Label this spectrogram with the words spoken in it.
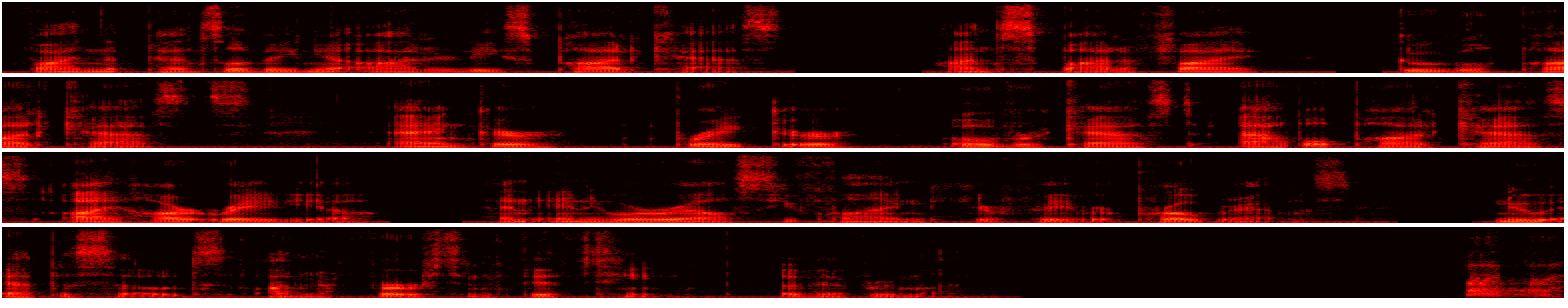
Find the Pennsylvania Oddities podcast on Spotify, Google Podcasts, Anchor, Breaker, Overcast, Apple Podcasts, iHeartRadio, and anywhere else you find your favorite programs. New episodes on the 1st and 15th of every month. Bye bye.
